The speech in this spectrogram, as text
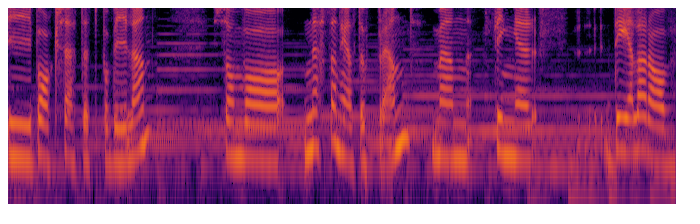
i baksätet på bilen som var nästan helt uppbränd men finger, delar av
